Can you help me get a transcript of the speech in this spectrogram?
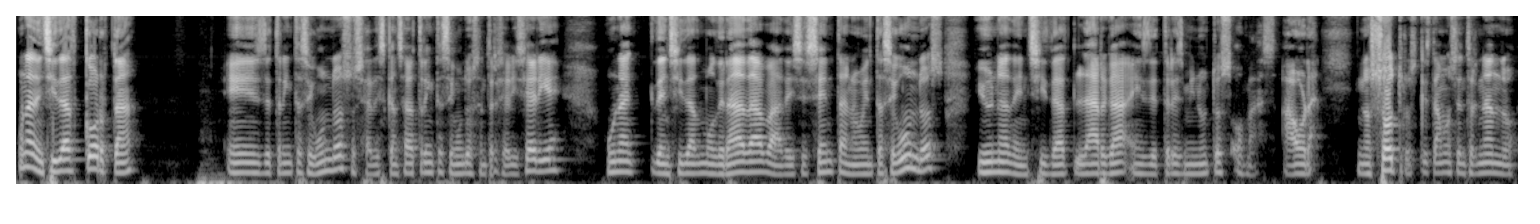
Una densidad corta es de 30 segundos, o sea, descansar 30 segundos entre serie y serie. Una densidad moderada va de 60 a 90 segundos y una densidad larga es de 3 minutos o más. Ahora, nosotros que estamos entrenando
